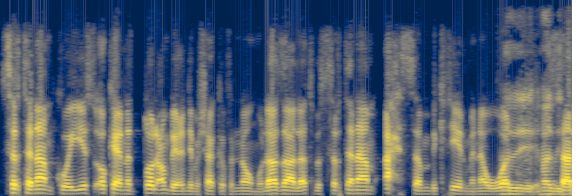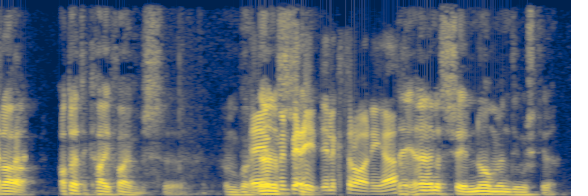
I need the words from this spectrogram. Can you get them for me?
صرت أنام كويس. okay أنا طول عمري عندي مشاكل في النوم ولا زالت بس صرت أنام أحسن بكثير من أول. هذه هذه ترى أعطيتك high five بس من بعيد. إيه من بعيد إلكتروني ها؟ اي نفس الشيء النوم عندي مشكلة. إيه،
